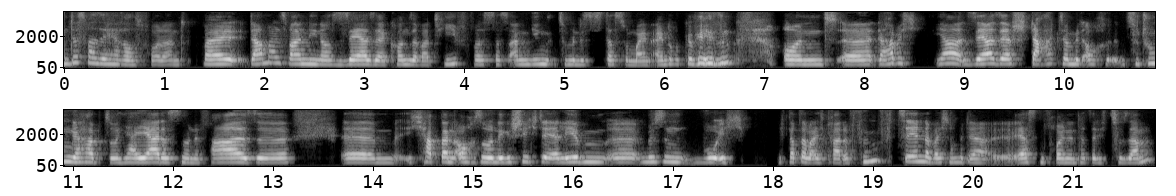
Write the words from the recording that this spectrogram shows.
und das war sehr herausfordernd, weil damals waren die noch sehr, sehr konservativ, was das anging. Zumindest ist das so mein Eindruck gewesen. Und äh, da habe ich ja sehr, sehr stark damit auch zu tun gehabt. So, ja, ja, das ist nur eine Phase. Ähm, ich habe dann auch so eine Geschichte erleben äh, müssen, wo ich, ich glaube, da war ich gerade 15, da war ich noch mit der ersten Freundin tatsächlich zusammen.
